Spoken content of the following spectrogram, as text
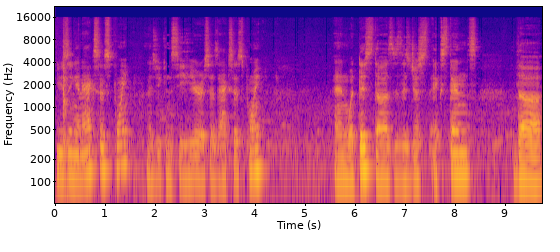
using an access point. As you can see here it says access point. And what this does is it just extends the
